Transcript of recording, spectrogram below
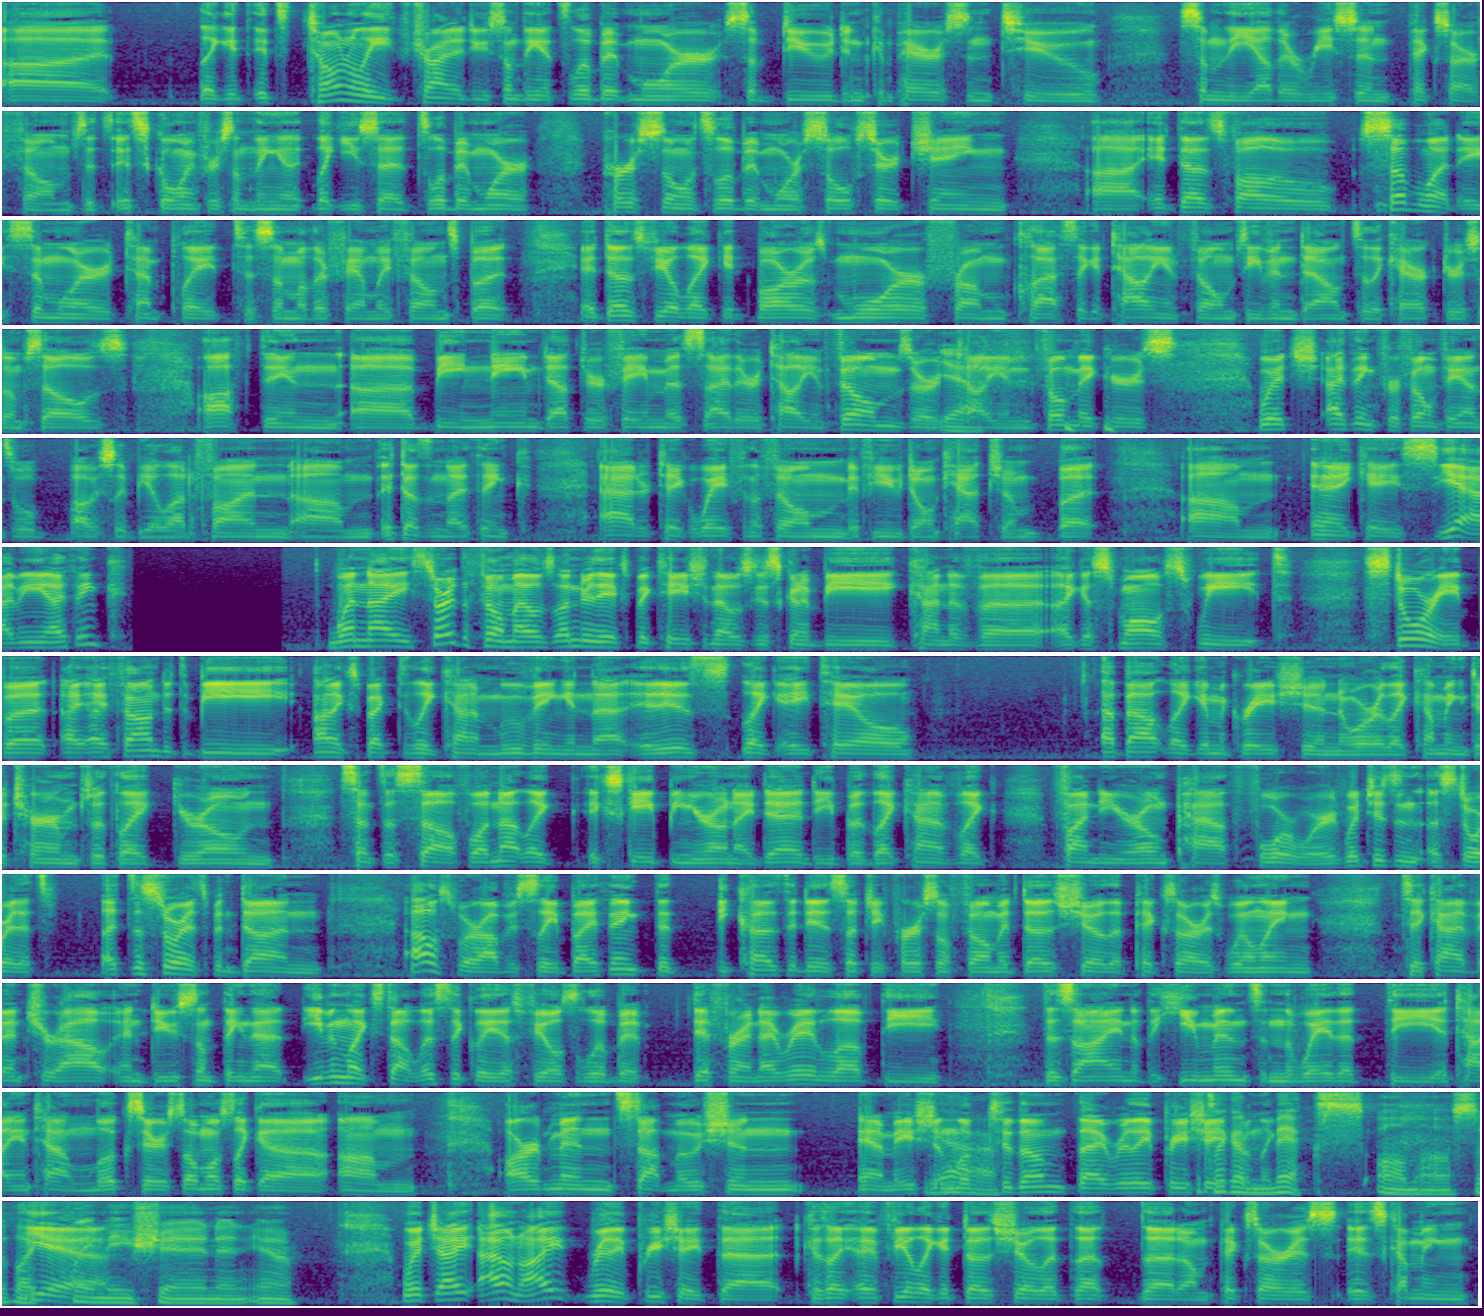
uh like it, it's tonally trying to do something that's a little bit more subdued in comparison to some of the other recent Pixar films. It's it's going for something that, like you said, it's a little bit more personal. It's a little bit more soul searching. Uh, it does follow somewhat a similar template to some other family films, but it does feel like it borrows more from classic Italian films, even down to the characters themselves, often uh, being named after famous either Italian films or Yeah. Italian filmmakers, which I think for film fans will obviously be a lot of fun. Um, it doesn't, I think, add or take away from the film if you don't catch them. But um, in any case, yeah, I mean, I think when I started the film, I was under the expectation that it was just going to be kind of a like a small, sweet story, but I, I found it to be unexpectedly kind of moving in that it is like a tale about like immigration or like coming to terms with like your own sense of self well not like escaping your own identity but like kind of like finding your own path forward which isn't a story that's that's a story that's been done elsewhere obviously but i think that because it is such a personal film it does show that pixar is willing to kind of venture out and do something that even like stylistically just feels a little bit different i really love the design of the humans and the way that the italian town looks there's almost like a um aardman stop motion animation Yeah. look to them that I really appreciate. It's like a from, mix almost of like Yeah. claymation and yeah. which I, I don't know. I really appreciate that because I, I feel like it does show that that that um Pixar is is coming,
